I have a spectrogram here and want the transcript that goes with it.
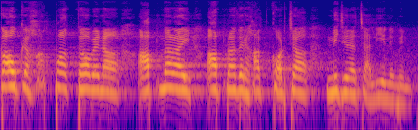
কাউকে হাত পাততে হবে না। আপনারাই আপনাদের হাত খরচা নিজেরা চালিয়ে নেবেন।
